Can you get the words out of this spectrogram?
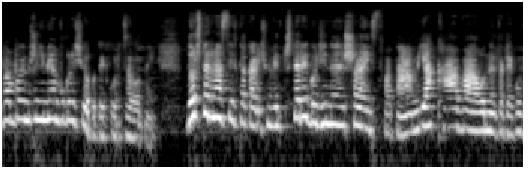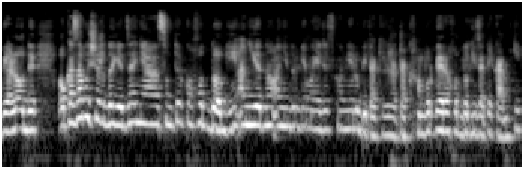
Wam powiem, że nie miałam w ogóle siły po tej kurce wodnej. Do 14 skakaliśmy, więc 4 godziny szaleństwa tam. Ja kawa, one, tak jak mówię, lody. Okazało się, że do jedzenia są tylko hot dogi. Ani jedno, ani drugie moje dziecko nie lubi takich rzeczy jak hamburgery, hot dogi, zapiekanki.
